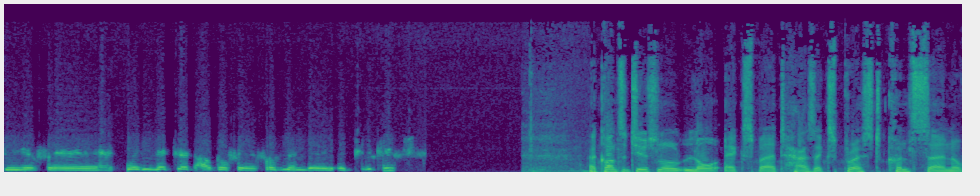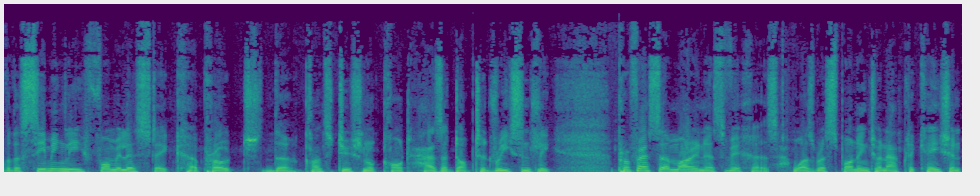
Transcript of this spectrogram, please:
they have uh, elected out of uh, fraudulent uh, activities a constitutional law expert has expressed concern over the seemingly formalistic approach the Constitutional Court has adopted recently. Professor Marinus Wiechers was responding to an application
